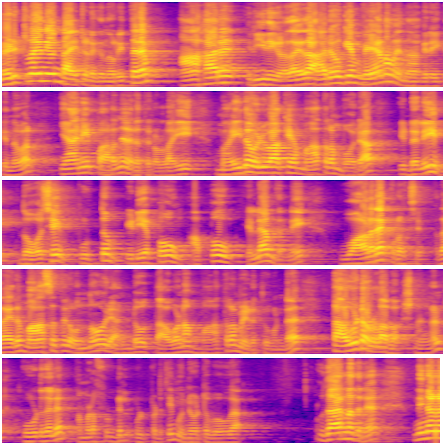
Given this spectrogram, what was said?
മെഡിറ്ററേനിയൻ ഡയറ്റ് എടുക്കുന്നവർ ഇത്തരം ആഹാര രീതികൾ അതായത് ആരോഗ്യം വേണമെന്ന് ആഗ്രഹിക്കുന്നവർ ഞാൻ ഈ പറഞ്ഞ തരത്തിലുള്ള ഈ മൈദ ഒഴിവാക്കിയാൽ മാത്രം പോരാ ഇഡലിയും ദോശയും പുട്ടും ഇടിയപ്പവും അപ്പവും എല്ലാം തന്നെ വളരെ കുറച്ച്. അതായത് മാസത്തിൽ ഒന്നോ രണ്ടോ തവണ മാത്രം എടുത്തുകൊണ്ട് തവിടുള്ള ഭക്ഷണങ്ങൾ കൂടുതലും നമ്മുടെ ഫുഡിൽ ഉൾപ്പെടുത്തി മുന്നോട്ട് പോവുക. ഉദാഹരണത്തിന് നിങ്ങൾ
